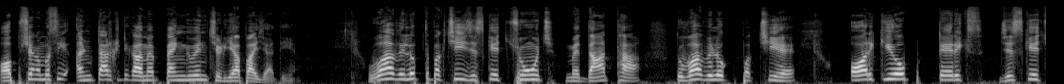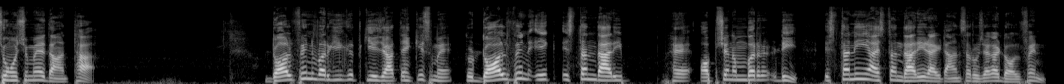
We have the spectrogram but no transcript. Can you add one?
ऑप्शन नंबर सी, अंटार्कटिका में पेंगुइन चिड़िया पाई जाती है। वह विलुप्त पक्षी जिसके चोंच में दांत था तो वह विलुप्त पक्षी है, ऑर्कियोपटेरिक्स, जिसके चोंच में दांत था। डॉल्फिन वर्गीकृत किए जाते हैं किसमें तो डॉल्फिन एक स्तनधारी है, ऑप्शन नंबर डी। स्तनी या स्तनधारी राइट आंसर हो जाएगा डॉल्फिन।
